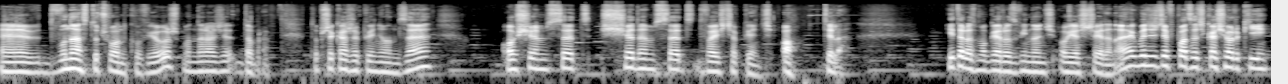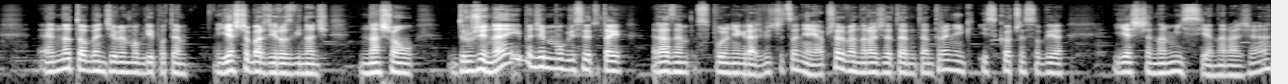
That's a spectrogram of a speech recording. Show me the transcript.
e, 12 członków już, bo na razie, dobra, to przekażę pieniądze, 800, 725, o, tyle. I teraz mogę rozwinąć o jeszcze jeden. A jak będziecie wpłacać kasiorki, e, no to będziemy mogli potem jeszcze bardziej rozwinąć naszą drużynę i będziemy mogli sobie tutaj razem wspólnie grać. Wiecie co? Nie, ja przerwę na razie ten, ten trening i skoczę sobie jeszcze na misję na razie.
